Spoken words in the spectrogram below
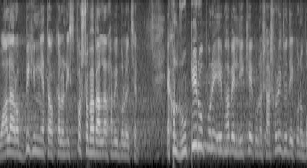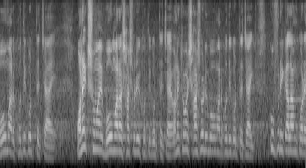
ওয়ালা রব্বি হিমিয়া তাওয়াক্কালন স্পষ্টভাবে আল্লাহর হাবিব বলেছেন। এখন রুটির উপরে এইভাবে লিখে কোনো শাশুড়ি যদি কোনো বৌমার ক্ষতি করতে চায়, অনেক সময় বৌমারা শাশুড়ির ক্ষতি করতে চায়, অনেক সময় শাশুড়ি বৌমার ক্ষতি করতে চায়, কুফরি কালাম করে,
